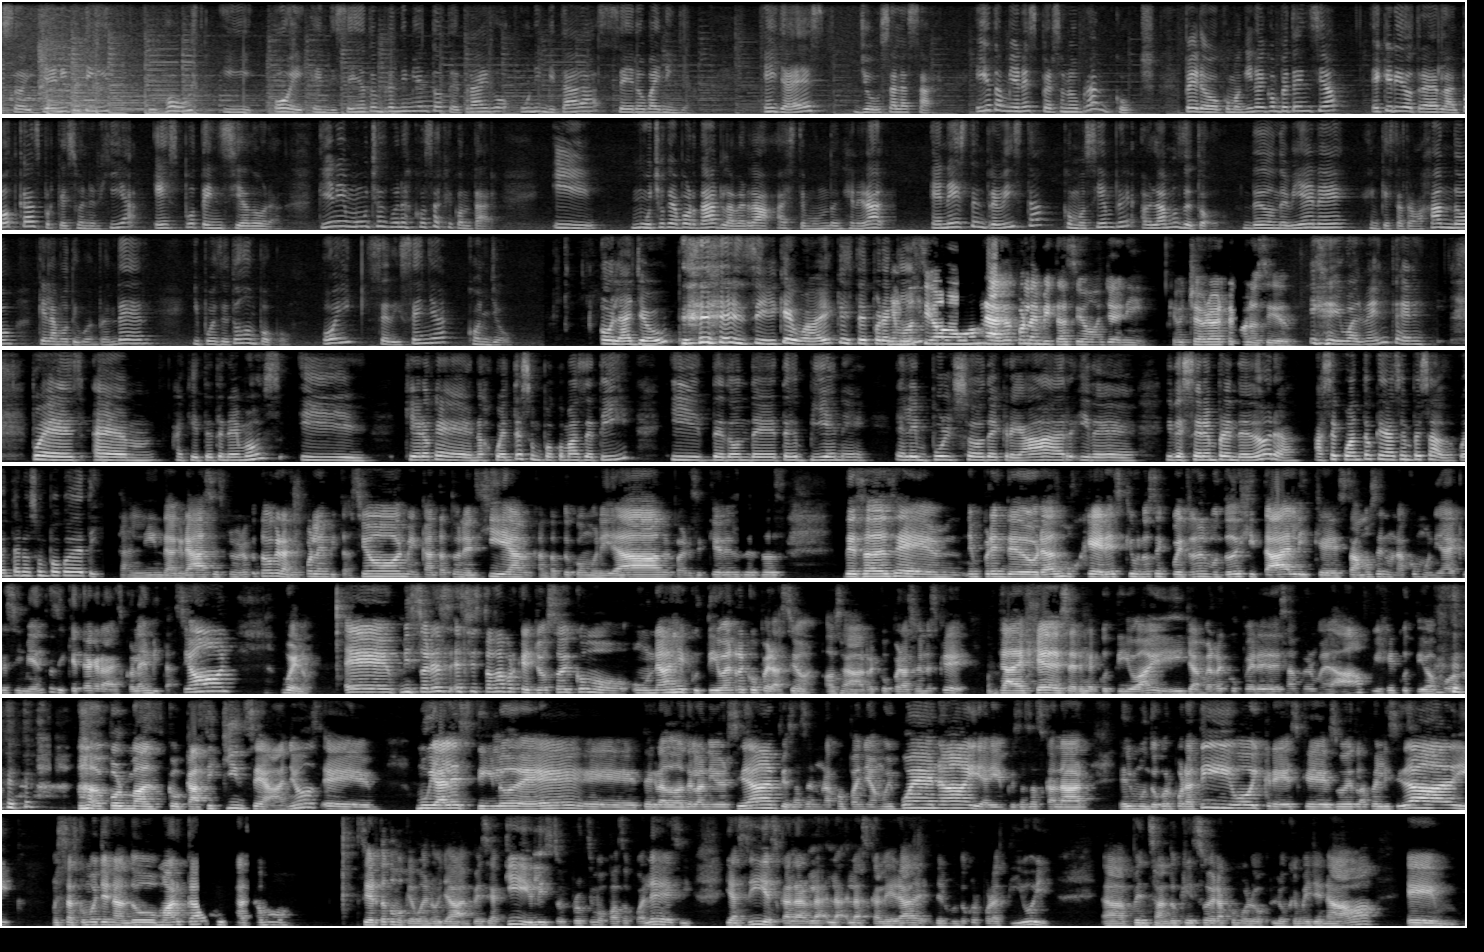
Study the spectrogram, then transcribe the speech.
Soy Jenny Petit, tu host, y hoy en Diseña tu Emprendimiento te traigo una invitada cero vainilla. Ella es Joe Salazar. Ella también es personal brand coach, pero como aquí no hay competencia, he querido traerla al podcast porque su energía es potenciadora. Tiene muchas buenas cosas que contar y mucho que aportar, la verdad, a este mundo en general. En esta entrevista, como siempre, hablamos de todo. De dónde viene, en qué está trabajando, qué la motivó a emprender y pues de todo un poco. Hoy se diseña con Joe. Hola Joe, sí, qué guay que estés por aquí. Qué emoción, gracias por la invitación Jenny, qué chévere haberte conocido. Igualmente. Pues em, aquí te tenemos y quiero que nos cuentes un poco más de ti y de dónde te viene el impulso de crear y de, y de ser emprendedora. ¿Hace cuánto que has empezado? Cuéntanos un poco de ti. Tan linda, gracias. Primero que todo, gracias por la invitación. Me encanta tu energía, me encanta tu comunidad. Me parece que eres de esos de esas em, emprendedoras mujeres que uno se encuentra en el mundo digital y que estamos en una comunidad de crecimiento, así que te agradezco la invitación. Bueno, eh, mi historia es, chistosa porque yo soy como una ejecutiva en recuperación. O sea, recuperación es que ya dejé de ser ejecutiva y, ya me recuperé de esa enfermedad. Fui ejecutiva por, por más, casi 15 años. Eh, muy al estilo de eh, te gradúas de la universidad, empiezas en una compañía muy buena y ahí empiezas a escalar el mundo corporativo y crees que eso es la felicidad y estás como llenando marcas y estás como ¿cierto? Como que, bueno, ya empecé aquí, listo, el próximo paso cuál es, y, y así escalar la, la, escalera del mundo corporativo y ah, pensando que eso era como lo, lo que me llenaba. Em,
